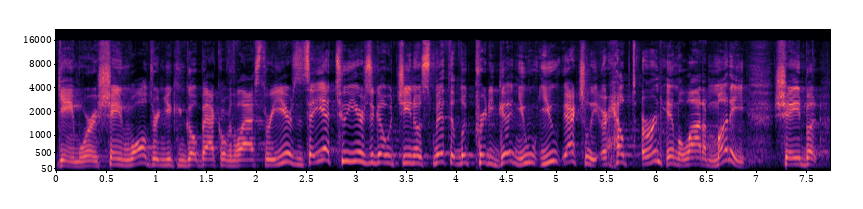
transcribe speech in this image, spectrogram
game. Whereas Shane Waldron, you can go back over the last three years and say, yeah, two years ago with Geno Smith, it looked pretty good. You you actually helped earn him a lot of money, Shane. But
